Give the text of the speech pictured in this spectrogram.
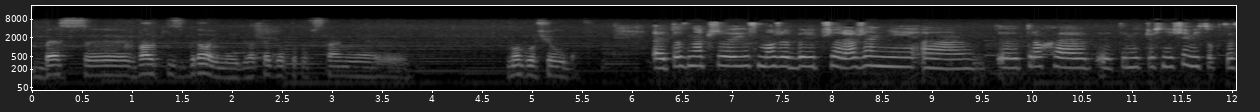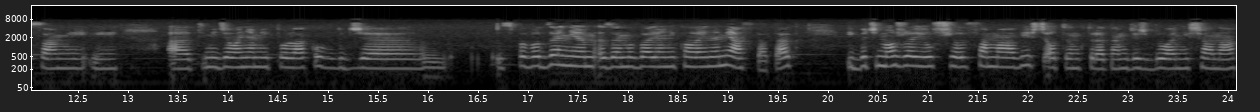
bez y, walki zbrojnej, dlatego to powstanie y, mogło się udać. E, to znaczy już może byli przerażeni e, trochę tymi wcześniejszymi sukcesami i tymi działaniami Polaków, gdzie z powodzeniem zajmowali oni kolejne miasta, tak? I być może już sama wieść o tym, która tam gdzieś była niesiona,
